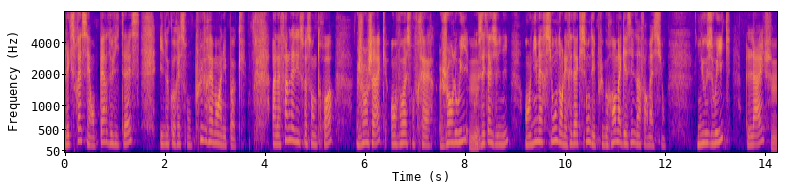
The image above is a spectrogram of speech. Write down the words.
L'Express est en perte de vitesse, il ne correspond plus vraiment à l'époque. À la fin de l'année 63, Jean-Jacques envoie son frère Jean-Louis Mmh. aux États-Unis en immersion dans les rédactions des plus grands magazines d'information. Newsweek, Life, Mmh.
